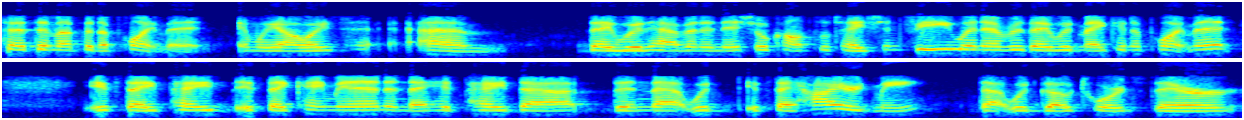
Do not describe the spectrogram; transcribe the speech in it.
set them up an appointment. And we always um, they would have an initial consultation fee whenever they would make an appointment. If they paid, if they came in and they had paid that, then that would, if they hired me, that would go towards their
